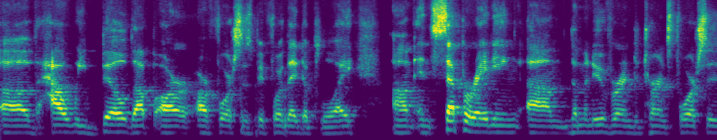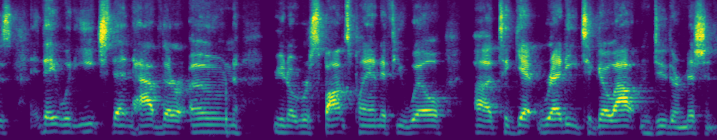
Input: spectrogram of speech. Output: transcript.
of how we build up our, our forces before they deploy um, and separating um, the maneuver and deterrence forces. They would each then have their own you know response plan, if you will, uh, to get ready to go out and do their mission.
